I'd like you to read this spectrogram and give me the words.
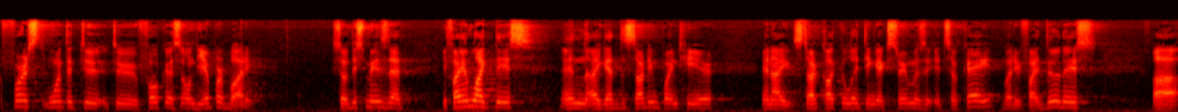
first wanted to, to focus on the upper body. So this means that if I am like this, and I get the starting point here, and I start calculating extremes, it's okay. But if I do this, uh,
